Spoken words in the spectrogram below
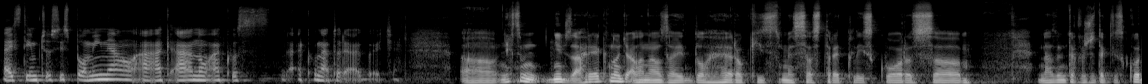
aj s tým, čo si spomínal a ak áno, ako, ako na to reagujete? Nechcem nič zahrieknúť, ale naozaj dlhé roky sme sa stretli skôr s nazviem tak, že takým skôr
